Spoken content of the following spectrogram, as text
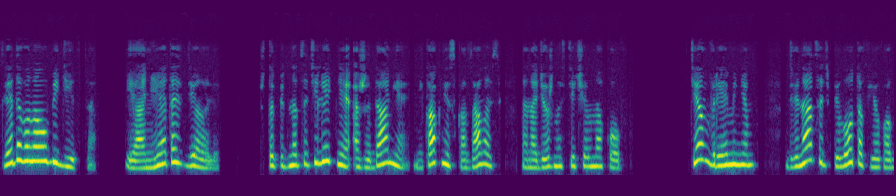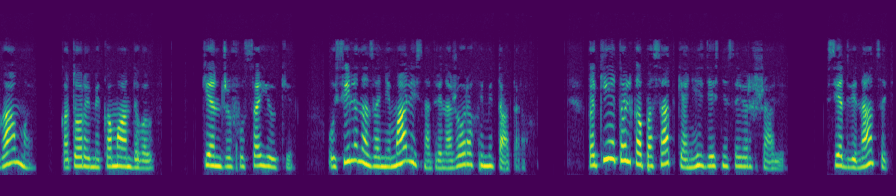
Следовало убедиться, и они это сделали, что пятнадцатилетнее ожидание никак не сказалось на надежности челноков. Тем временем 12 пилотов Йокогаммы, которыми командовал Кенджи Фусаюки, усиленно занимались на тренажерах-имитаторах. Какие только посадки они здесь не совершали. Все 12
